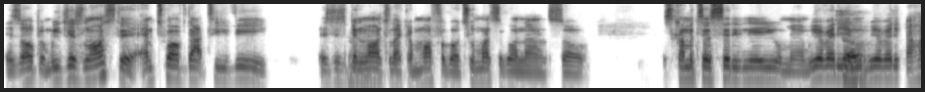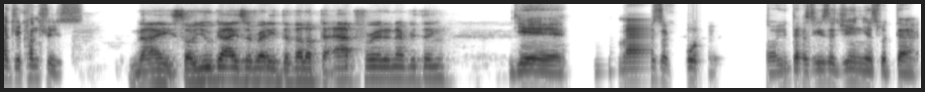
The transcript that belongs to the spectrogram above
It's open. We just launched it. M12.tv. It's just been okay. launched like a month ago, two months ago now. So it's coming to a city near you, man. We already so, we already in hundred countries. Nice. So you guys already developed the app for it and everything? Yeah. Matt's a so he does he's a genius with that.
